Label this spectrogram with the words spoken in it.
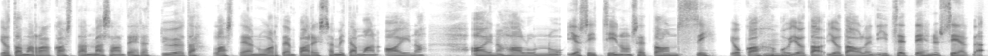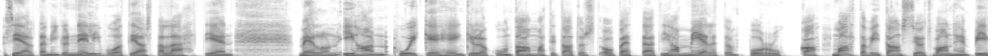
jota mä rakastan. Mä saan tehdä työtä lasten ja nuorten parissa, mitä mä oon aina, aina halunnut. Ja sitten siinä on se tanssi, joka, mm. jota, jota olen itse tehnyt sieltä, sieltä niin nelivuotiaasta lähtien. Meillä on ihan huikea henkilökunta, ammattitaitoiset opettajat, ihan mieletön porukka, mahtavia tanssijoita, vanhempia.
